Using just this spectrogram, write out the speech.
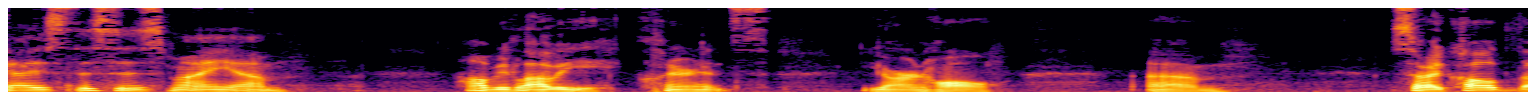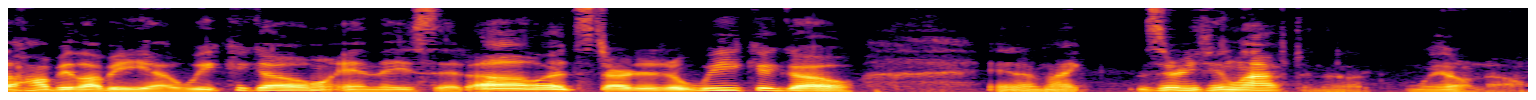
guys, this is my um, Hobby Lobby clearance yarn haul. Um, so I called the Hobby Lobby a week ago, and they said, oh, it started a week ago. And I'm like, is there anything left? And they're like, we don't know.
